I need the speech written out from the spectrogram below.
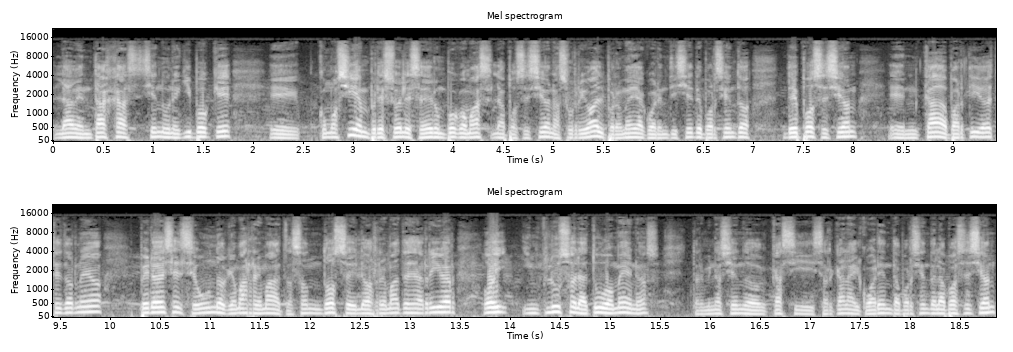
la ventaja, siendo un equipo que, eh, como siempre, suele ceder un poco más la posesión a su rival, promedia 47% de posesión en cada partido de este torneo, pero es el segundo que más remata, son 12 los remates de River, hoy incluso la tuvo menos, terminó siendo casi cercana al 40% de la posesión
